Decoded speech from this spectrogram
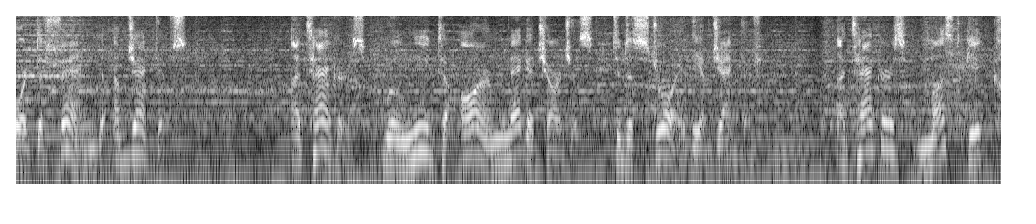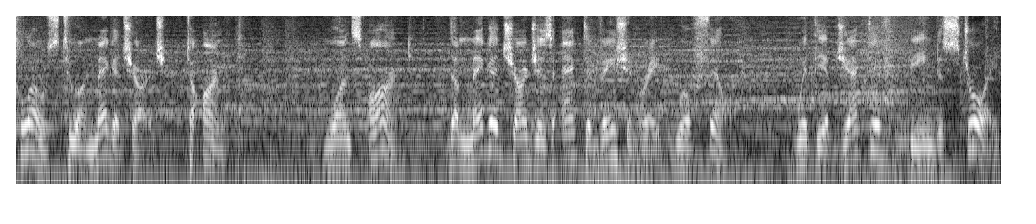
or defend objectives. Attackers will need to arm mega charges to destroy the objective. Attackers must get close to a mega charge to arm it. Once armed, the Mega Charge's activation rate will fill, with the objective being destroyed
